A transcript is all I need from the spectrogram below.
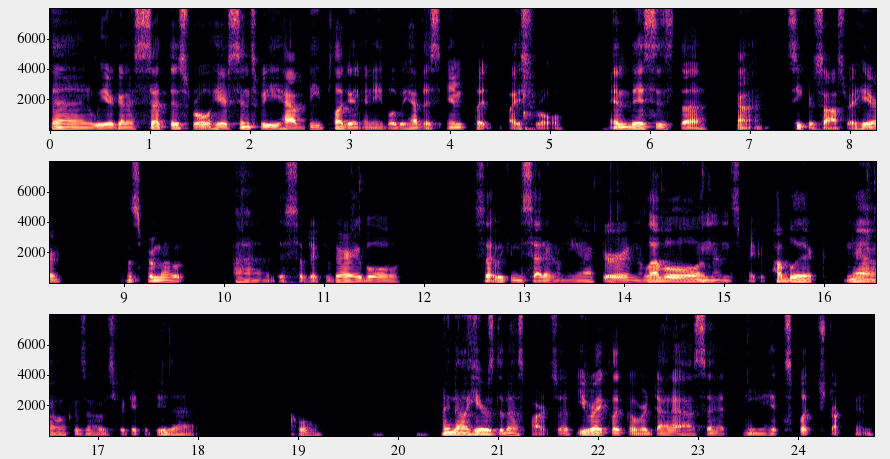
Then we are going to set this role here. Since we have the plugin enabled, we have this input device role. And this is the kind of secret sauce right here. Let's promote uh, this subject variable so that we can set it on the actor and the level, and then let's make it public now because I always forget to do that. Cool. And now here's the best part. So if you right click over data asset and you hit split struct pin,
